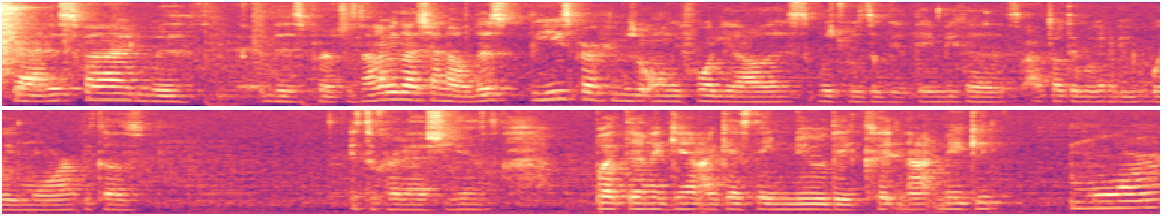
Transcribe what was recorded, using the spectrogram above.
satisfied with this purchase. Now let me let y'all know this these perfumes were only forty dollars, which was a good thing because I thought they were gonna be way more because it's the Kardashians. But then again, I guess they knew they could not make it more,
